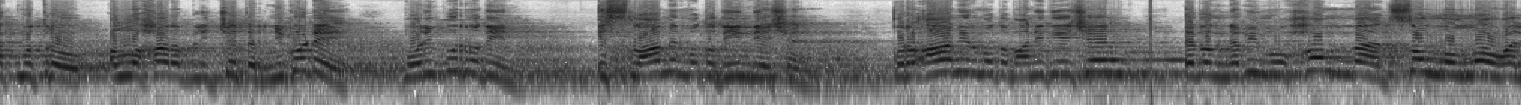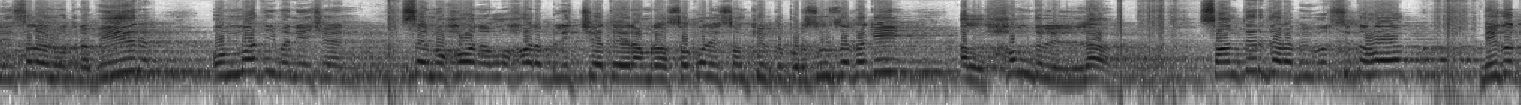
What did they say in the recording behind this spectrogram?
একমাত্র আল্লাহ রাব্বুল ইজ্জতের নিকটে পরিপূর্ণ দিন, ইসলামের মতো দিন দিয়েছেন, কোরআনের মতো বাণী দিয়েছেন এবং নবী মুহাম্মদ সাল্লাহ আলি সাল্লাম নবীর উম্মতি বানিয়েছেন। সে মহান আল্লাহ রাব্বুল ইজ্জতের আমরা সকলেই সংক্ষিপ্ত প্রশংসা থাকি। আলহামদুলিল্লাহ। শান্তির দ্বারা বিবর্ষিত হোক, বিগত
